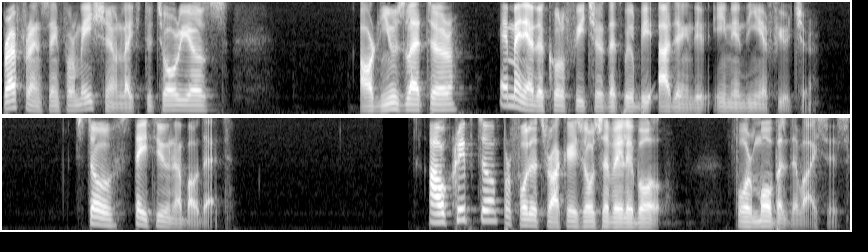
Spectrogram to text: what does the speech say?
preference information like tutorials, our newsletter, and many other cool features that we'll be adding in the, in the near future. So stay tuned about that. Our crypto portfolio tracker is also available for mobile devices.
